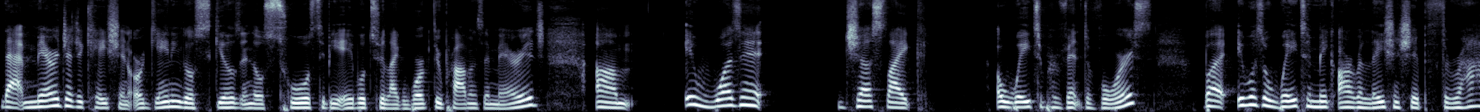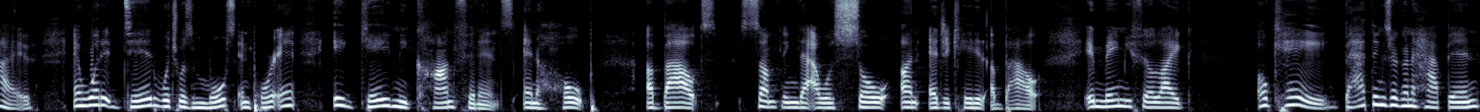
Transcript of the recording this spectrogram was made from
that marriage education or gaining those skills and those tools to be able to like work through problems in marriage, um, it wasn't just like a way to prevent divorce, but it was a way to make our relationship thrive. And what it did, which was most important, it gave me confidence and hope about something that I was so uneducated about. It made me feel like, okay, bad things are going to happen.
